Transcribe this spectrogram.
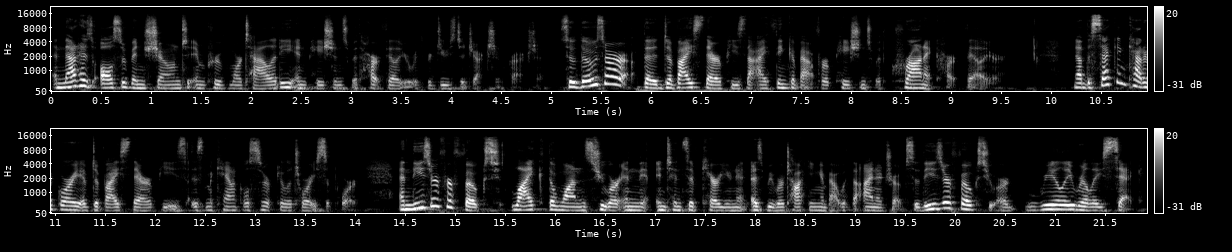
And that has also been shown to improve mortality in patients with heart failure with reduced ejection fraction. So those are the device therapies therapies that I think about for patients with chronic heart failure. Now, the second category of device therapies is mechanical circulatory support. And these are for folks like the ones who are in the intensive care unit, as we were talking about with the inotrope. So these are folks who are really, really sick.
